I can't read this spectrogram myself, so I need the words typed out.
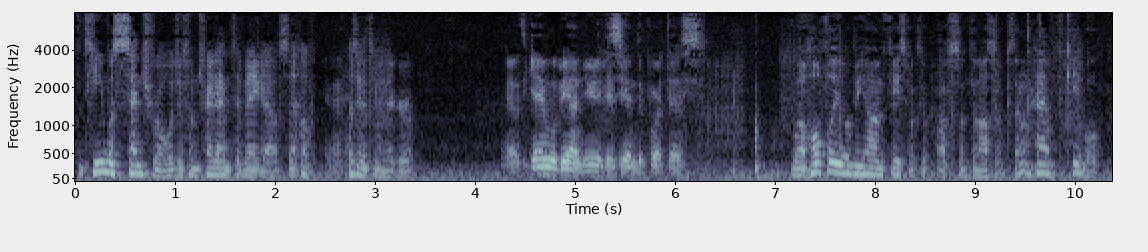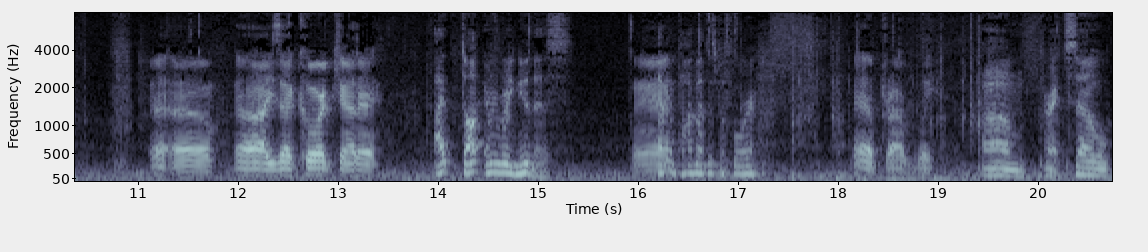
the team was Central, which is from Trinidad and Tobago. So Yeah. are the team in their group. yeah, the game will be on Univision Deportes. Well, hopefully it will be on Facebook or something also because I don't have cable. Uh oh. Oh, he's a cord cutter. I thought everybody knew this. I Yeah, haven't talked about this before. yeah, probably. Um, all right. So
